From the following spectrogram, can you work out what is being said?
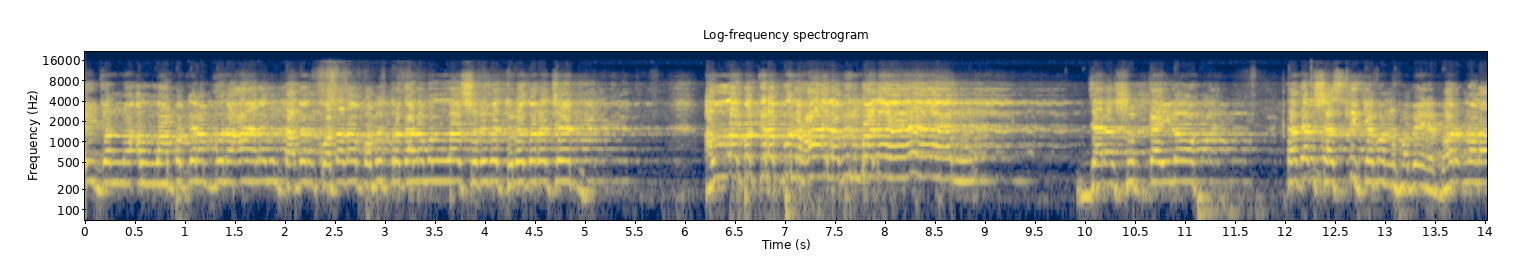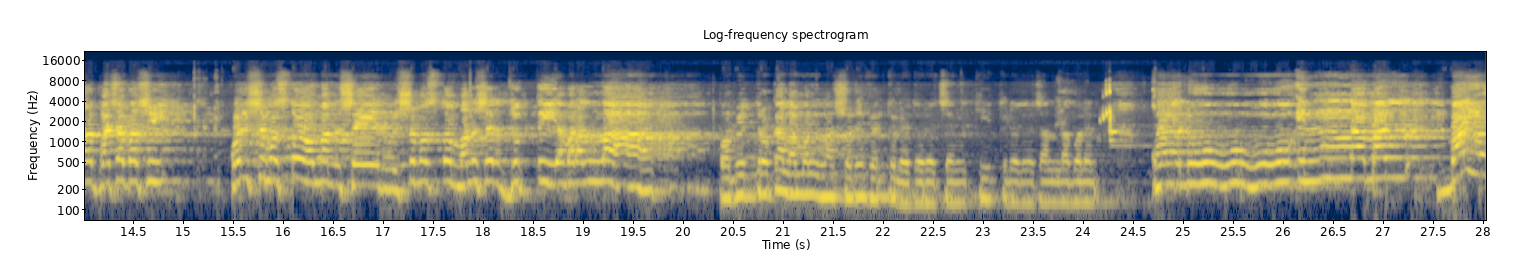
এই জন্য আল্লাহ পাক রব্বুল আলামিন তাদের কথাটা পবিত্র কালামুল্লাহ শরীফে তুলে ধরেছেন। আল্লাহ পাক রব্বুল আলামিন বলেন, যারা সুদ খাইল, তাদের শাস্তি কেমন হবে? বর্ণনার পাশাপাশি ওই সমস্ত মানুষের, ওই সমস্ত মানুষের যুক্তি আমার আল্লাহ পবিত্র কালামুল্লাহ শরীফে তুলে ধরেছেন। কি তুলে ধরেছেন? আল্লাহ বলেন قالوا إنما البيع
